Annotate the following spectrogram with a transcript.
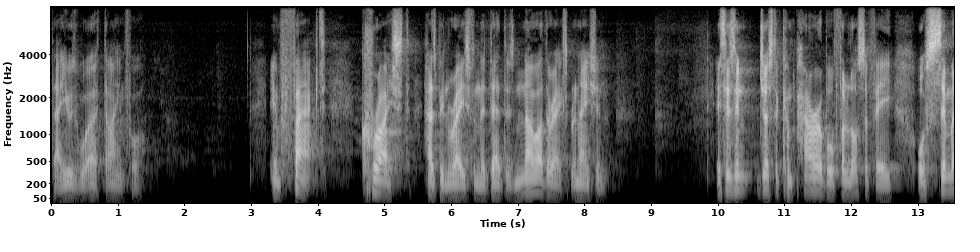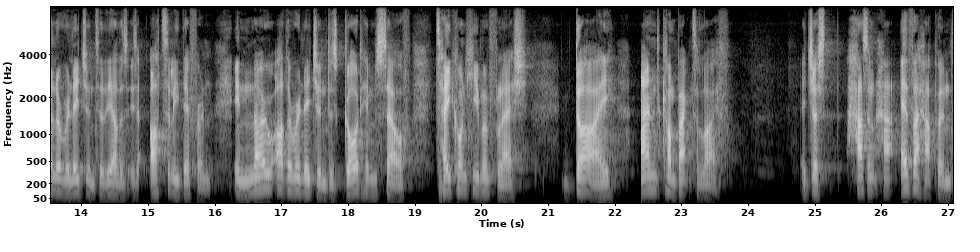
that he was worth dying for. In fact, Christ has been raised from the dead. There's no other explanation. This isn't just a comparable philosophy or similar religion to the others. It's utterly different. In no other religion does God Himself take on human flesh, die, and come back to life. It just hasn't ha- ever happened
